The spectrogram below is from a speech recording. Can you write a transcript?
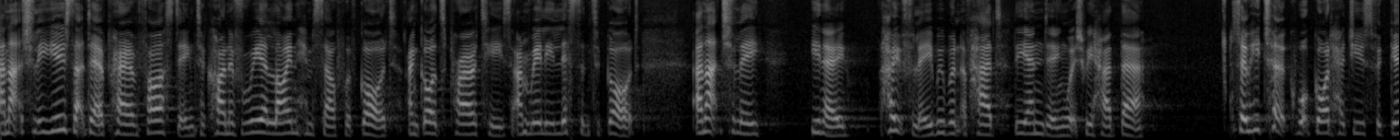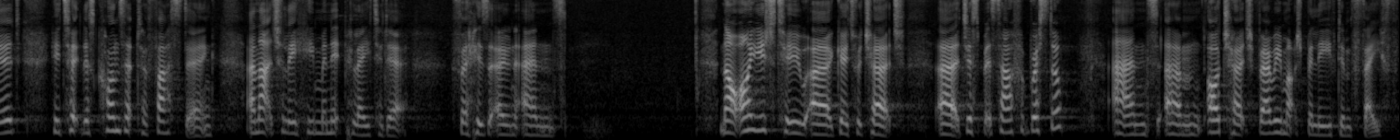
and actually use that day of prayer and fasting to kind of realign himself with God and God's priorities and really listen to God. And actually, you know, hopefully we wouldn't have had the ending which we had there. So he took what God had used for good, he took this concept of fasting, and actually he manipulated it for his own ends. Now, I used to uh, go to a church uh, just a bit south of Bristol, and um, our church very much believed in faith.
